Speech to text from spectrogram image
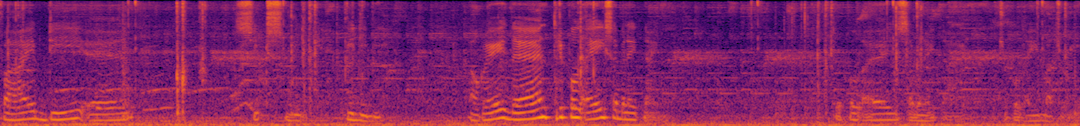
5D and 6B PDB okay then triple A 789 triple A 789 triple A battery.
